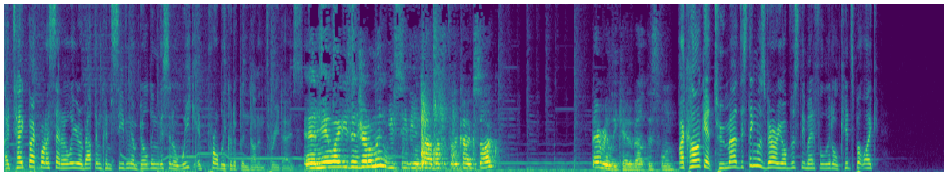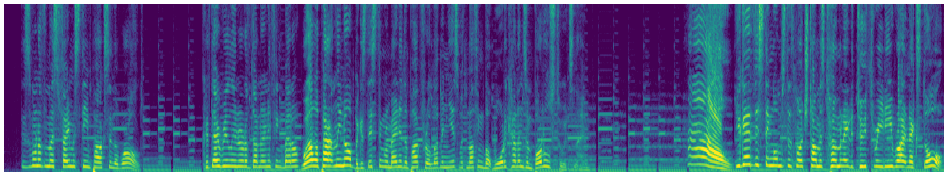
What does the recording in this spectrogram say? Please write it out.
I take back what I said earlier about them conceiving and building this in a week. It probably could have been done in three days. And here, ladies and gentlemen, you see the entire budget for the Coke Soak. They really cared about this one. I can't get too mad. This thing was very obviously made for little kids, but like, this is one of the most famous theme parks in the world. Could they really not have done anything better? Well, apparently not, because this thing remained in the park for 11 years with nothing but water cannons and bottles to its name. How? You gave this thing almost as much time as Terminator 2 3D right next door.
